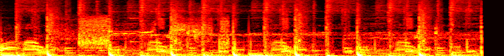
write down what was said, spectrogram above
go my way. My way. My way. My way.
